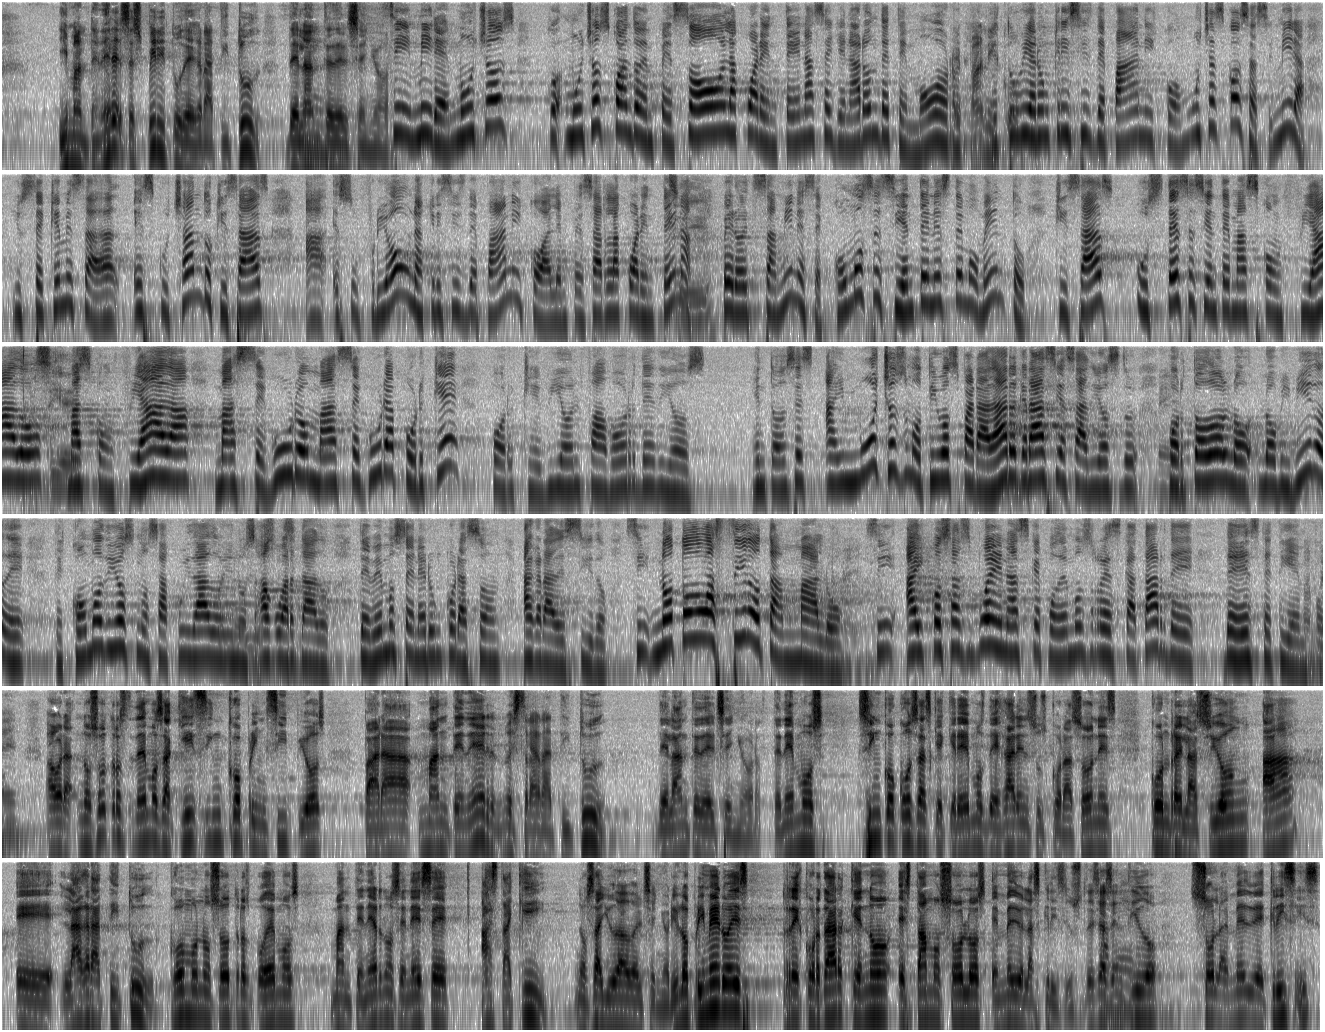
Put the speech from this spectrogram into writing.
Y mantener ese espíritu de gratitud delante del Señor. Sí, mire, muchos, muchos cuando empezó la cuarentena se llenaron de temor, De tuvieron crisis de pánico, muchas cosas. Mira, y usted que me está escuchando quizás ah, sufrió una crisis de pánico al empezar la cuarentena, Sí. pero examínese cómo se siente en este momento. Quizás usted se siente más confiado, más confiada, más seguro, más segura. ¿Por qué? Porque vio el favor de Dios Entonces hay muchos motivos para dar gracias a Dios por todo lo, lo vivido, de, de cómo Dios nos ha cuidado y nos ha guardado. Debemos tener un corazón agradecido. ¿sí? No todo ha sido tan malo. ¿sí? Hay cosas buenas que podemos rescatar de, de este tiempo. Amén. Ahora, nosotros tenemos aquí cinco principios para mantener nuestra gratitud delante del Señor. Tenemos cinco cosas que queremos dejar en sus corazones con relación a eh, la gratitud, cómo nosotros podemos mantenernos en ese hasta aquí nos ha ayudado el Señor. Y lo primero es recordar que no estamos solos en medio de las crisis. ¿Usted se ha Amén. sentido sola en medio de crisis?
